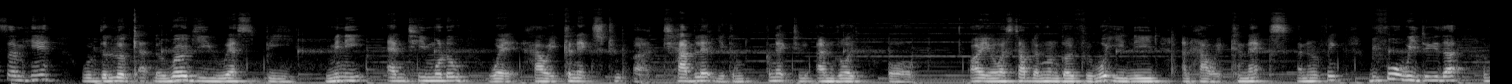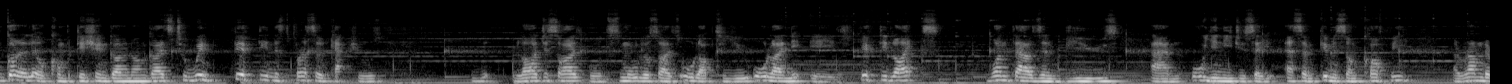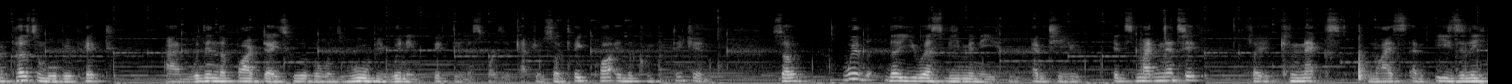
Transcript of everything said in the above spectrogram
SM here with the look at the Rode USB Mini NT model where how it connects to a tablet. You can connect to Android or iOS tablet. I'm going to go through what you need and how it connects and everything. Before we do that, I've got a little competition going on, guys, to win 15 espresso capsules. The larger size or the smaller size, all up to you. All I need is 50 likes, 1,000 views, and all you need to say, SM, give me some coffee. A random person will be picked, and within the five days, whoever wins will be winning 15 espresso capsules. So take part in the competition. So with the USB Mini NTU, it's magnetic, so it connects nice and easily.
